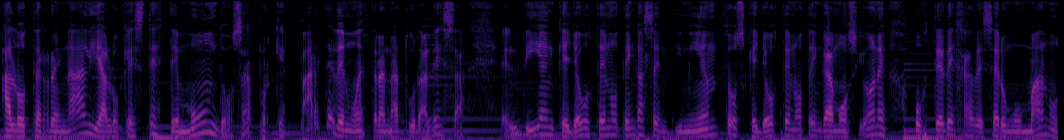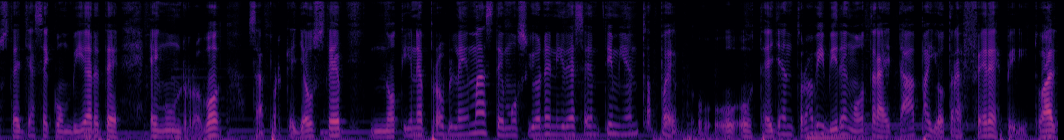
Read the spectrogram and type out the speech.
a lo terrenal y a lo que es este mundo, o sea, porque es parte de nuestra naturaleza. El día en que ya usted no tenga sentimientos, que ya usted no tenga emociones, usted deja de ser un humano, usted ya se convierte en un robot, o sea, porque ya usted no tiene problemas de emociones ni de sentimientos, pues usted ya entró a vivir en otra etapa y otra esfera espiritual.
